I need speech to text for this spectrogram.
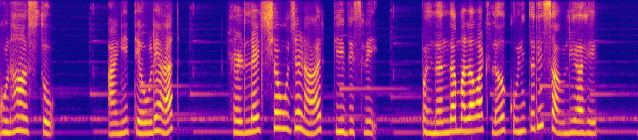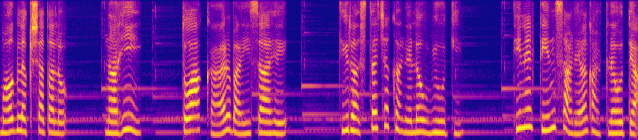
गुन्हा असतो. आणि तेवढ्यात हेडलाईट्सच्या उजेडात ती दिसली. पहिल्यांदा मला वाटलं कोणीतरी सावली आहे. मग लक्षात आलं. नाही तो आकार बाईचा आहे. ती रस्त्याच्या कडेला उभी होती. तिने तीन साड्या घातल्या होत्या.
